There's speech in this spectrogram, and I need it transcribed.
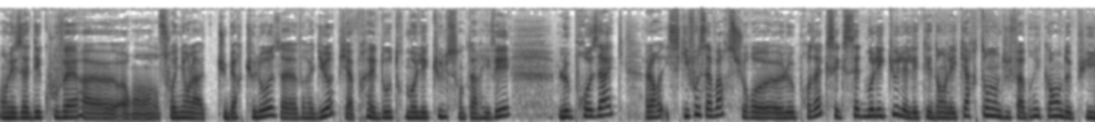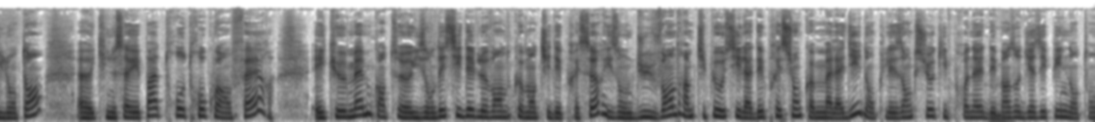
on les a découverts euh, en soignant la tuberculose, à vrai dire. Puis après, d'autres molécules sont arrivées. Le Prozac. Alors, ce qu'il faut savoir sur euh, le Prozac, c'est que cette molécule, elle était dans les cartons du fabricant depuis longtemps, qu'il ne savait pas trop trop quoi en faire, et que même quand ils ont décidé de le vendre comme antidépresseur, ils ont dû vendre un petit peu aussi la dépression comme maladie. Donc, les anxieux qui prenaient des mmh. benzodiazépines dont on,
